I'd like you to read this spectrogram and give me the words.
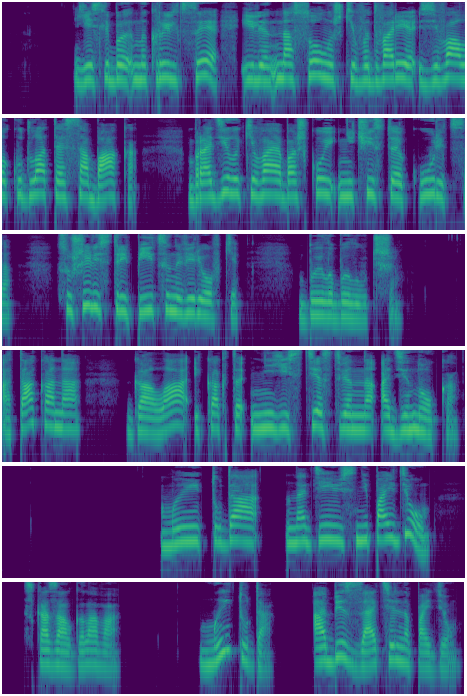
Если бы на крыльце или на солнышке во дворе зевала кудлатая собака, бродила, кивая башкой, нечистая курица, сушились тряпицы на веревке, было бы лучше а так она гола и как-то неестественно одинока. «Мы туда, надеюсь, не пойдем», — сказал голова. «Мы туда обязательно пойдем».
